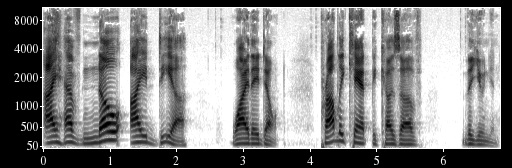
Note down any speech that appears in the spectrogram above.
I have no idea why they don't. Probably can't because of the union.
